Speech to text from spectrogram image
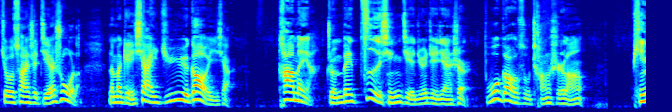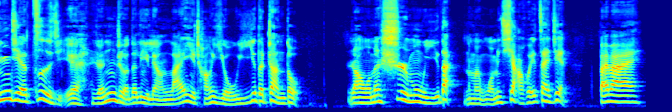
就算是结束了。那么给下一局预告一下，他们呀准备自行解决这件事儿，不告诉长十郎。凭借自己忍者的力量来一场友谊的战斗，让我们拭目以待。那么我们下回再见，拜拜。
